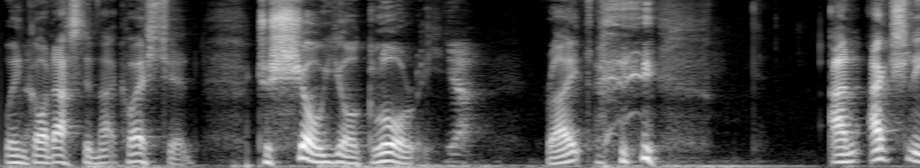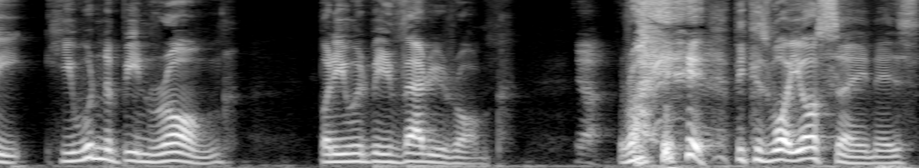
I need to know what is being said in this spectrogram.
when. God asked him that question to show your glory. Yeah. Right? and actually, he wouldn't have been wrong, but he would be very wrong. Yeah. Right? Yeah. because what you're saying is,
